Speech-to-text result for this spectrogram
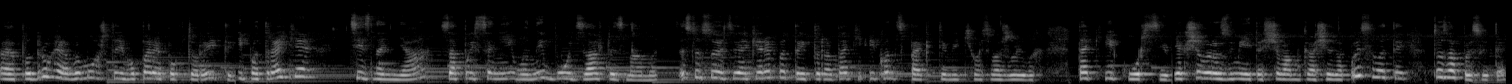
Е, По-друге, ви можете його переповторити. І по-третє, ці знання записані, вони будуть завжди з нами. Це стосується як і репетитора, так і конспектів якихось важливих, так і курсів. Якщо ви розумієте, що вам краще записувати, то записуйте.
